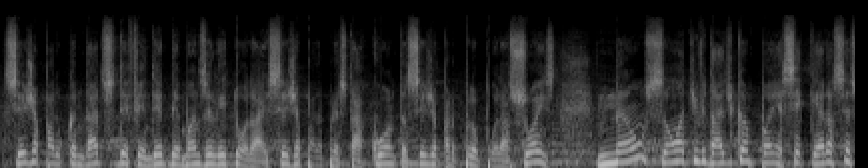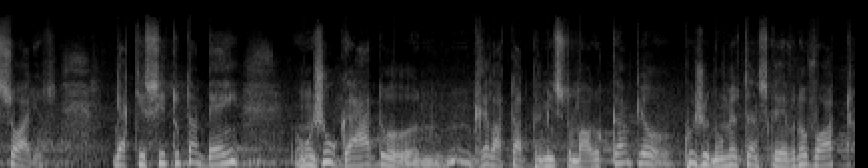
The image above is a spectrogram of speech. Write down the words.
seja para o candidato se defender de demandas eleitorais, seja para prestar contas, seja para propor ações, não são atividade de campanha, sequer acessórios. E aqui cito também um julgado relatado pelo ministro Mauro Campbell, cujo número transcrevo no voto,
